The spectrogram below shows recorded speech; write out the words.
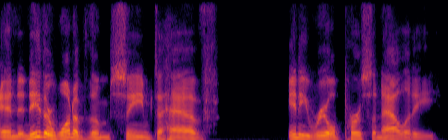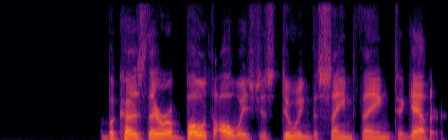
and neither one of them seemed to have any real personality because they were both always just doing the same thing together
